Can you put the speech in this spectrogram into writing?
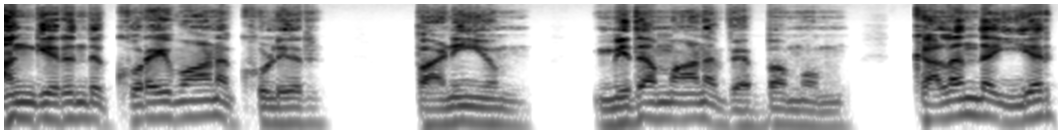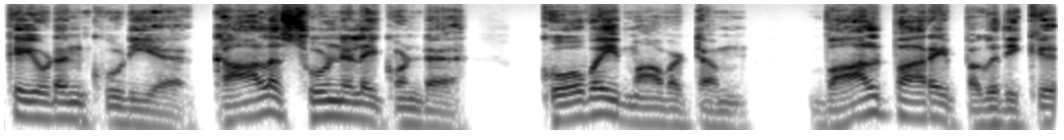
அங்கிருந்து குறைவான குளிர் பனியும் மிதமான வெப்பமும் கலந்த இயற்கையுடன் கூடிய கால சூழ்நிலை கொண்ட கோவை மாவட்டம் வால்பாறை பகுதிக்கு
